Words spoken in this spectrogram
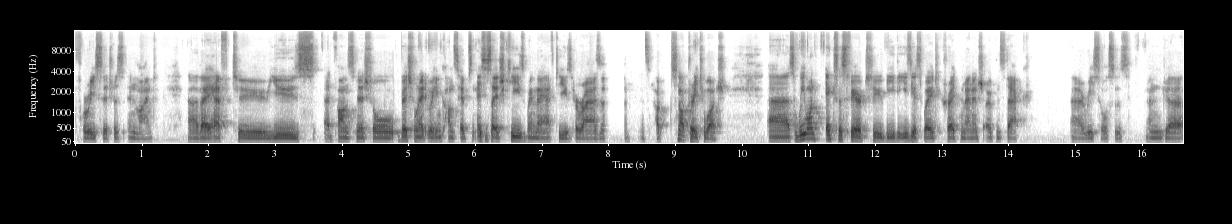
for researchers in mind. they have to use advanced virtual, virtual networking concepts and SSH keys when they have to use Horizon. It's not, it's not pretty to watch. Uh, so we want Exosphere to be the easiest way to create and manage OpenStack uh, resources. And uh,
